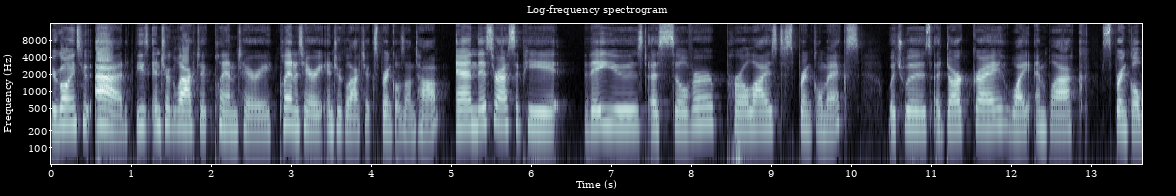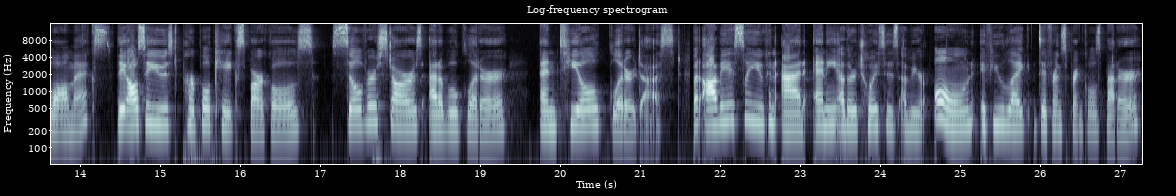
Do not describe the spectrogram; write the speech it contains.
You're going to add these intergalactic, planetary, planetary, intergalactic sprinkles on top. And this recipe, they used a silver pearlized sprinkle mix which was a dark gray, white, and black sprinkle ball mix. They also used purple cake sparkles, silver stars edible glitter, and teal glitter dust. But obviously, you can add any other choices of your own if you like different sprinkles better.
